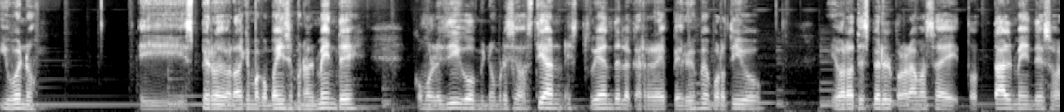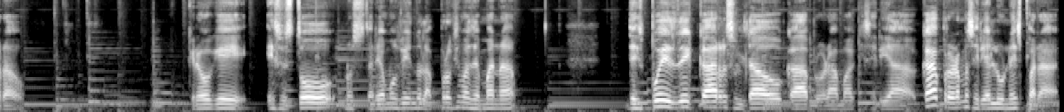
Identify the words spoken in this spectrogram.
Y bueno, eh, espero de verdad que me acompañen semanalmente. Como les digo, mi nombre es Sebastián, estudiante de la carrera de periodismo deportivo. Y ahora te espero el programa sea totalmente de. Creo que eso es todo. Nos estaríamos viendo la próxima semana después de cada resultado, cada programa que sería, cada programa sería el lunes para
